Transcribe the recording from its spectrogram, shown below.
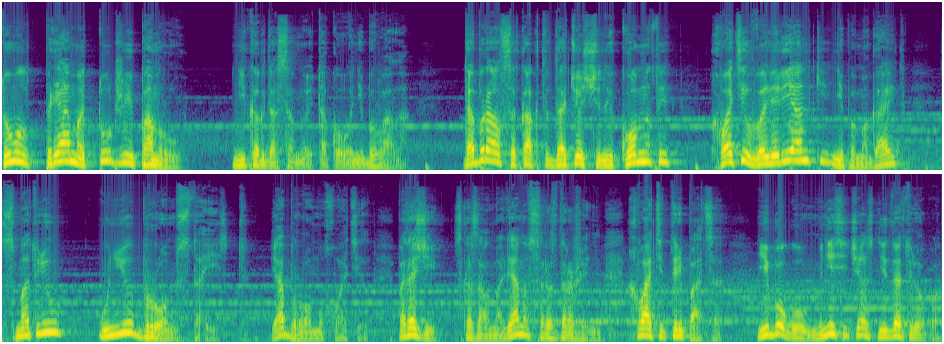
Думал, прямо тут же и помру». Никогда со мной такого не бывало. Добрался как-то до тещиной комнаты, хватил валерьянки, не помогает. Смотрю, у нее бром стоит. Я бром ухватил. «Подожди», — сказал Малянов с раздражением, — «хватит трепаться. Ей-богу, мне сейчас не до трепа.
